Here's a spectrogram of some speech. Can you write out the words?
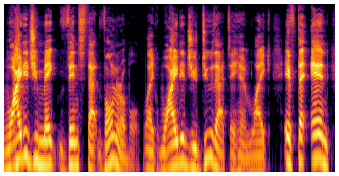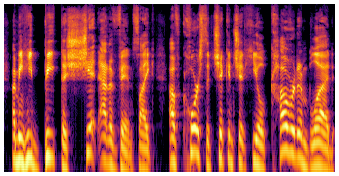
Why did you make Vince that vulnerable? Like, why did you do that to him? Like, if the end, I mean, he beat the shit out of Vince. Like, of course, the chicken shit heel covered in blood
